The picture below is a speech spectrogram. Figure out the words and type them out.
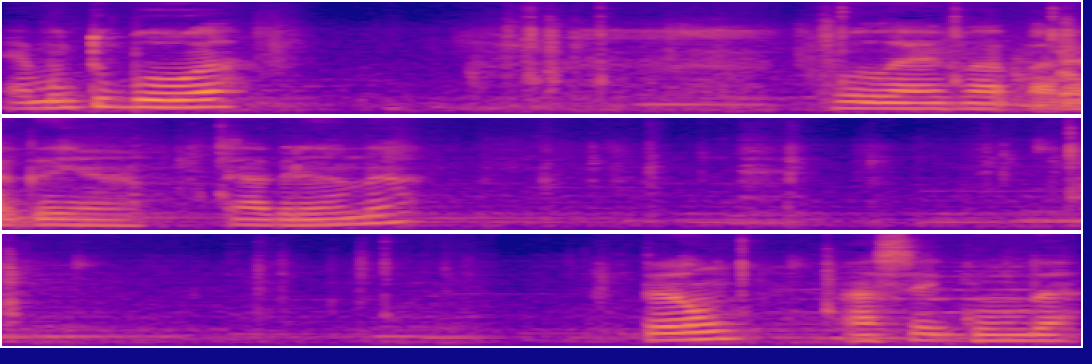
É muito boa. Vou levar para ganhar da grana. Então, a segunda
